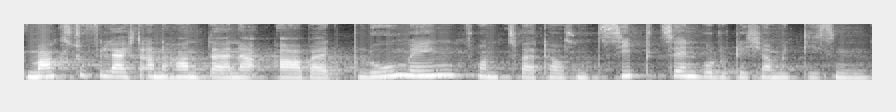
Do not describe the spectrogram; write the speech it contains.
Magst du vielleicht anhand deiner Arbeit Blooming von 2017, wo du dich ja mit diesen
